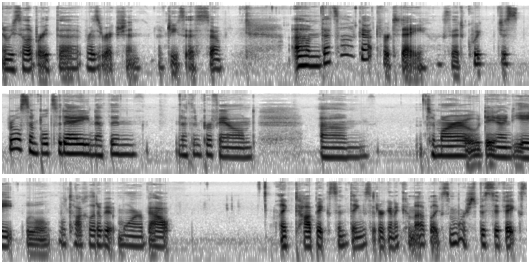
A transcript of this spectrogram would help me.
and we celebrate the resurrection of Jesus. So um, that's all I've got for today. Like I said, quick, just real simple today. Nothing, nothing profound. Um, tomorrow, day ninety eight, we'll we'll talk a little bit more about like topics and things that are going to come up, like some more specifics,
